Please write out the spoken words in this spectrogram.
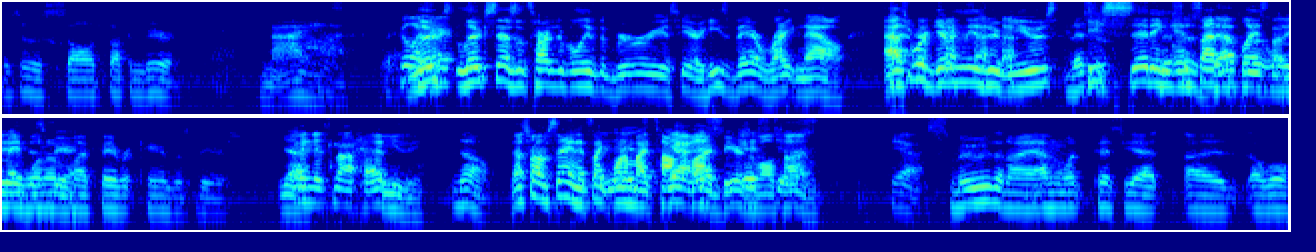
This is a solid fucking beer. Nice. I feel like Luke, I, Luke says it's hard to believe the brewery is here. He's there right now. As we're giving these reviews, This he's is, sitting this is inside the place that definitely made this one beer. of my favorite Kansas beers. Yeah, And it's not heavy. easy. No, That's what I'm saying. It's like one of my It's- top yeah, five it's- beers it's of all just- Yeah. smooth, and I haven't went piss yet. I, I will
